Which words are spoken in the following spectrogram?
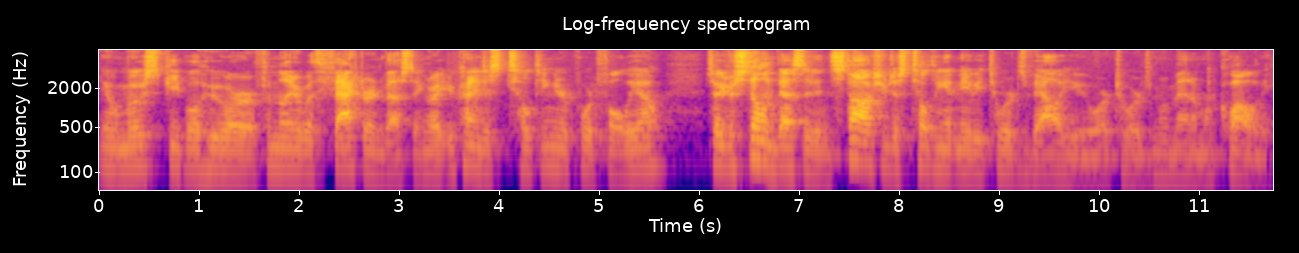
you know most people who are familiar with factor investing, right? You're kind of just tilting your portfolio. So you're still invested in stocks, you're just tilting it maybe towards value or towards momentum or quality,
